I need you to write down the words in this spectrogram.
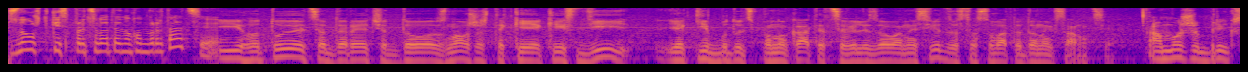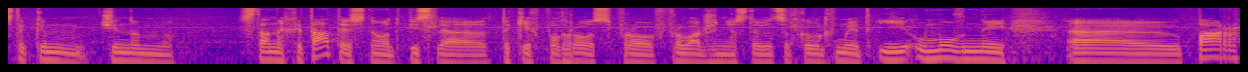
знову ж таки спрацювати на конвертації. І готуються, до речі, до знову ж таки якихось дій, які будуть спонукати цивілізований світ застосувати до них санкції. А може Брікс таким чином стане хитатись ну, от після таких погроз про впровадження 100% мит і умовний е, пар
